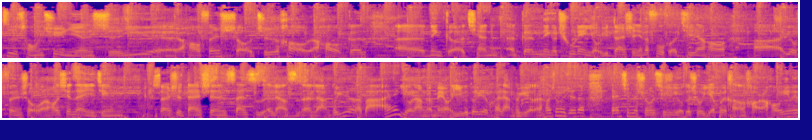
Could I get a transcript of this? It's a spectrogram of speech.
自从去年十一月，然后分手之后，然后跟呃那个前呃跟那个初恋有一段时间的复合期，然后啊又分手，然后现在已经算是单身三四两四呃两个月了吧？哎，有两个没有，一个多月快两个月了。然后就会觉得单身的时候，其实有的时候也会很好。然后因为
